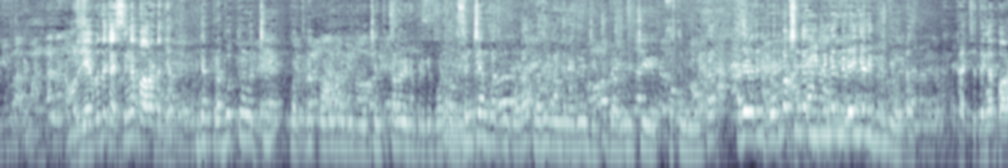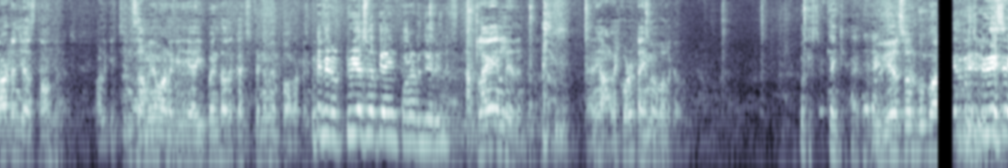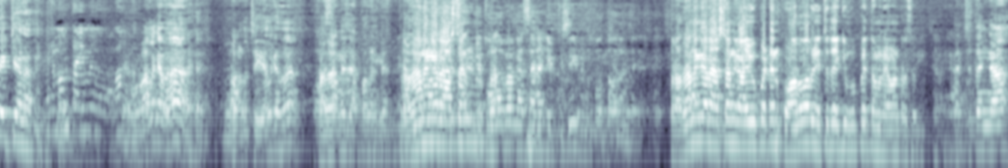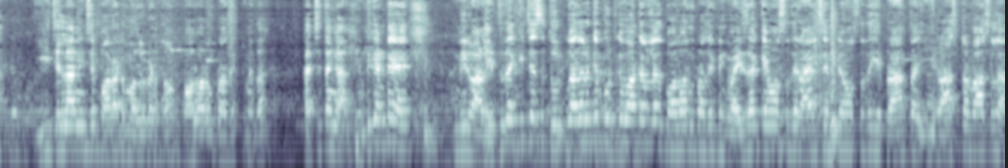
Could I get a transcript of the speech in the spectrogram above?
అమలు చేయకపోతే ఖచ్చితంగా పోరాటం చేద్దాం అంటే ప్రభుత్వం వచ్చి కొత్తగా కూటమి ప్రభుత్వం వచ్చి ఎంతకాలం అయినప్పటికీ కూడా ఒక సంక్షేమ పథకం కూడా ప్రజలకు అందలేదు అని చెప్పి ప్రజల నుంచి వస్తున్నమాట అదేవిధంగా ప్రతిపక్షంగా వీటి మీద మీరు ఏం చదివించుకున్నారు? ఖచ్చితంగా పోరాటం చేస్తాం. వాళ్ళకి ఇచ్చిన సమయం వాళ్ళకి అయిపోయిన తర్వాత ఖచ్చితంగా మేము పోరాటం. అంటే మీరు టూ ఇయర్స్ వరకు ఏం పోరాటం చేయండి అట్లాగే ఏం లేదండి. కానీ వాళ్ళకి కూడా టైం ఇవ్వాలి కదా. Okay sir thank you two years వరకు పోరాటం దీని గురించి టూ ఇయర్స్ వెయిట్ చేయాలా? మినిమం టైం ఇవ్వాలి. కదా. వాళ్ళు చేయాలి కదా. చెప్పాలంటే. ప్రధానంగా రాష్ట్ర మేము చూడబోం కదా సార్ అని చెప్పేసి మేము చూద్దామండి ప్రధానంగా రాష్ట్రానికి ఆయుపట్టిన పోలవరం ఎత్తు తగ్గింపుపై తమరు ఏమంటారు సార్? ఖచ్చితంగా ఈ జిల్లా నుంచి పోరాటం మొదలు పెడతాం పోలవరం ప్రాజెక్టు మీద. ఖచ్చితంగా. ఎందుకంటే మీరు వాళ్ళు ఎత్తు తగ్గించేస్తే తూర్పుగోదావరికే పూర్తిగా వాటర్ లేదు. పోలవరం ప్రాజెక్ట్ ఇంకా వైజాగ్ ఏమొస్తుంది రాయలసీమకి ఏమొస్తుంది ఈ ప్రాంత ఈ రాష్ట్ర వాసుల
